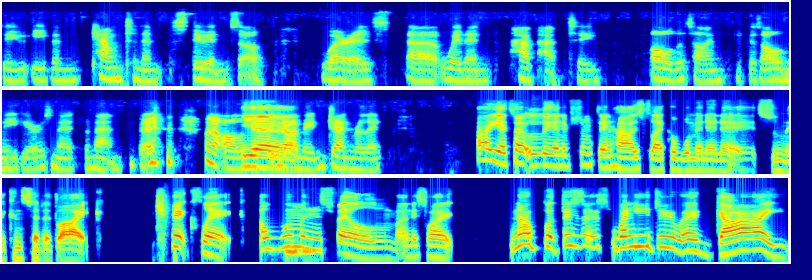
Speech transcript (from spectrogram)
to even countenance doing so. Whereas uh, women have had to all the time because all media is made for men. But well, not all of it, but you know what I mean. Generally, Oh yeah, totally. And if something has like a woman in it, it's suddenly considered like chick flick, a woman's film, and it's like, no, but this is when you do a guy.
